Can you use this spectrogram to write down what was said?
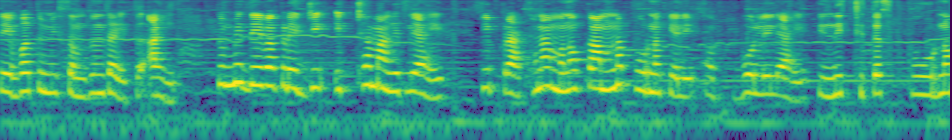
तेव्हा तुम्ही समजून जायचं आहे. तुम्ही देवाकडे जी इच्छा मागितली आहे ती प्रार्थना मनोकामना पूर्ण केली बोललेली आहे ती निश्चितच पूर्ण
